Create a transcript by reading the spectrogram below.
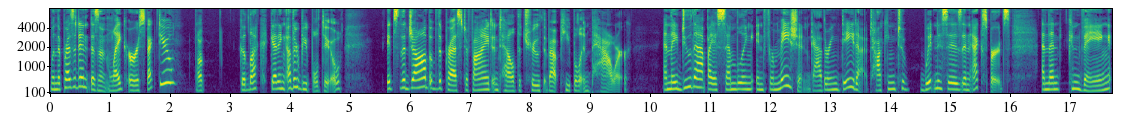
When the president doesn't like or respect you, well, good luck getting other people to. It's the job of the press to find and tell the truth about people in power. And they do that by assembling information, gathering data, talking to witnesses and experts, and then conveying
